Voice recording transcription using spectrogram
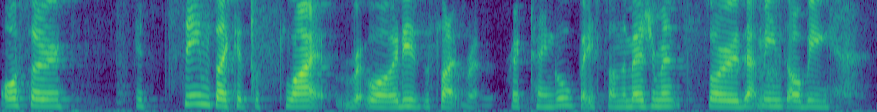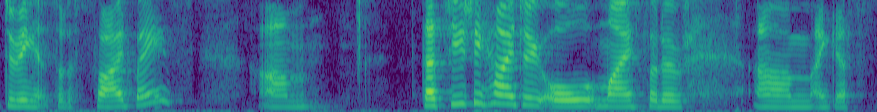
also it seems like it's a slight, well, it is a slight re rectangle based on the measurements. So that means I'll be doing it sort of sideways. Um, that's usually how I do all my sort of, um, I guess,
